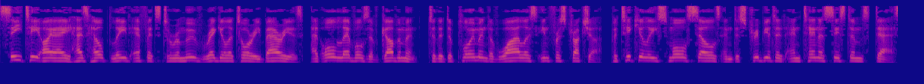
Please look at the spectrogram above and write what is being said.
CTIA has helped lead efforts to remove regulatory barriers, at all levels of government, to the deployment of wireless infrastructure, particularly small cells and distributed antenna systems DAS.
